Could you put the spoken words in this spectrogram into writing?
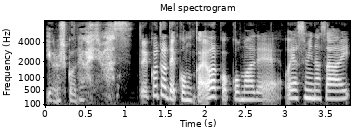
よろしくお願いします。ということで今回はここまで。おやすみなさい。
